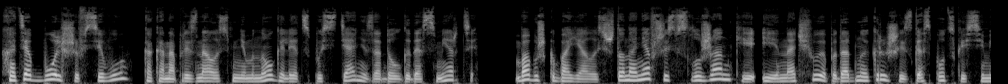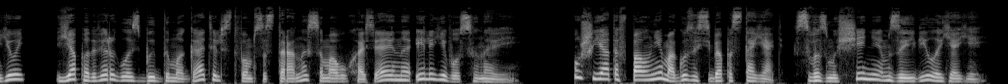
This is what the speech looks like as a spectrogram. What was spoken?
Хотя больше всего, как она призналась мне много лет спустя, незадолго до смерти, бабушка боялась, что, нанявшись в служанки и ночуя под одной крышей с господской семьей, я подверглась бы домогательствам со стороны самого хозяина или его сыновей. «Уж я-то вполне могу за себя постоять», — с возмущением заявила я ей.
